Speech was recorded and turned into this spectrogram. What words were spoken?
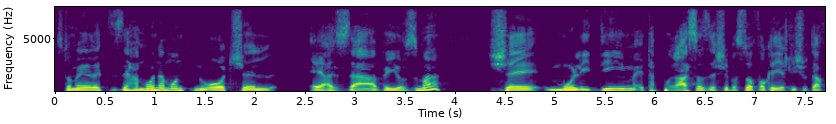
זאת אומרת, זה המון המון תנועות של העזה ויוזמה, שמולידים את הפרס הזה שבסוף, אוקיי, יש לי שותף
